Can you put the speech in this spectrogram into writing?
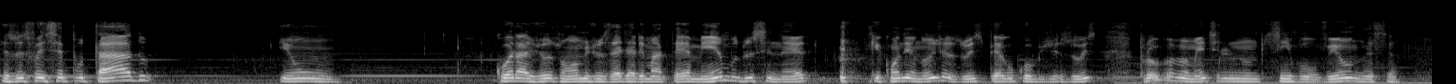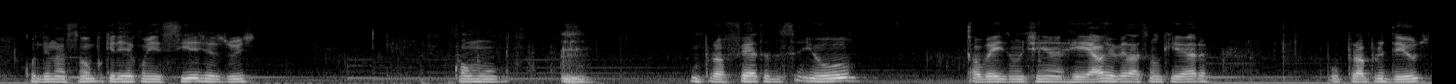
Jesus foi sepultado e um corajoso homem, José de Arimateia, membro do Sinédrio, que condenou Jesus, pega o corpo de Jesus. Provavelmente ele não se envolveu nessa condenação porque ele reconhecia Jesus como um profeta do Senhor. Talvez não tinha real revelação que era o próprio Deus,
